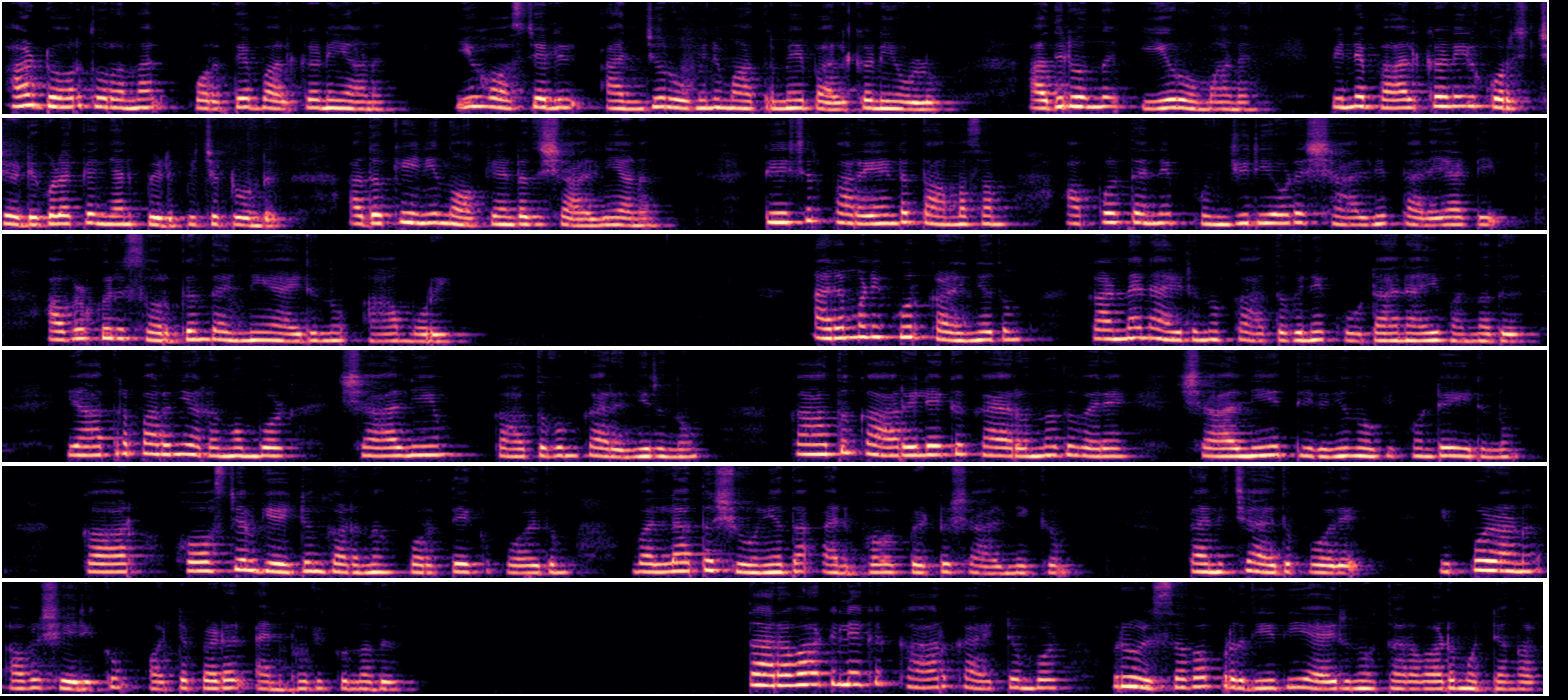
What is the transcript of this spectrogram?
ആ ഡോർ തുറന്നാൽ പുറത്തെ ബാൽക്കണിയാണ്. ഈ ഹോസ്റ്റലിൽ അഞ്ച് റൂമിന് മാത്രമേ ബാൽക്കണിയുള്ളൂ. അതിലൊന്ന് ഈ റൂമാണ്. പിന്നെ ബാൽക്കണിയിൽ കുറച്ച് ചെടികളൊക്കെ ഞാൻ പിടിപ്പിച്ചിട്ടുണ്ട്. അതൊക്കെ ഇനി നോക്കേണ്ടത് ശാലിനിയാണ്. ടീച്ചർ പറയേണ്ട താമസം അപ്പോൾ തന്നെ പുഞ്ചിരിയോടെ ശാലിനി തലയാട്ടി. അവൾക്കൊരു സ്വർഗം തന്നെയായിരുന്നു ആ മുറി. അരമണിക്കൂർ കഴിഞ്ഞതും കണ്ണനായിരുന്നു കാത്തുവിനെ കൂട്ടാനായി വന്നത്. യാത്ര പറഞ്ഞിറങ്ങുമ്പോൾ ശാലിനിയും കാത്തുവും കരഞ്ഞിരുന്നു. കാത്തു കാറിലേക്ക് കയറുന്നതുവരെ ശാലിനിയെ തിരിഞ്ഞു നോക്കിക്കൊണ്ടേയിരുന്നു. കാർ ഹോസ്റ്റൽ ഗേറ്റും കടന്ന് പുറത്തേക്ക് പോയതും വല്ലാത്ത ശൂന്യത അനുഭവപ്പെട്ടു ശാലിനിക്കും. തനിച്ചായതുപോലെ ഇപ്പോഴാണ് അവൾ ശരിക്കും ഒറ്റപ്പെടൽ അനുഭവിക്കുന്നത്. തറവാട്ടിലേക്ക് കാർ കയറ്റുമ്പോൾ ഒരു ഉത്സവ പ്രതീതിയായിരുന്നു തറവാട് മുറ്റങ്ങൾ.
